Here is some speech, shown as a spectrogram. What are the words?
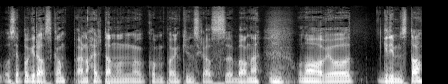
og se på graskamp, er noe helt annet enn å komme på en kunstgrasbane. Mm. Og nå har vi jo Grimstad,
